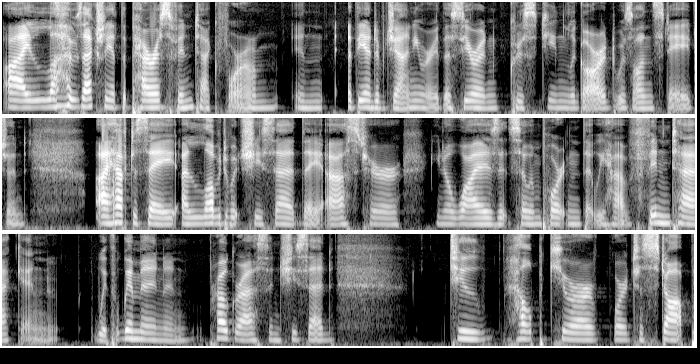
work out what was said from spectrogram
I, I was actually at the Paris FinTech Forum in at the end of January this year, and Christine Lagarde was on stage, and I have to say I loved what she said. They asked her, you know, why is it so important that we have FinTech and with women and progress, and she said to help cure or to stop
